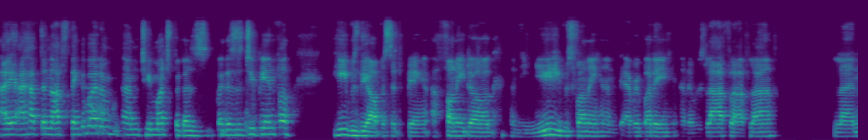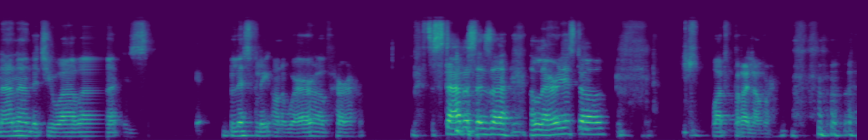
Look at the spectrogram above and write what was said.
I, I have to not think about him um, too much because because it's too painful. He was the opposite, being a funny dog, and he knew he was funny, and everybody, and it was laugh, laugh, laugh. La Nana, the Chihuahua, is blissfully unaware of her status as a hilarious dog. But but I love her.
